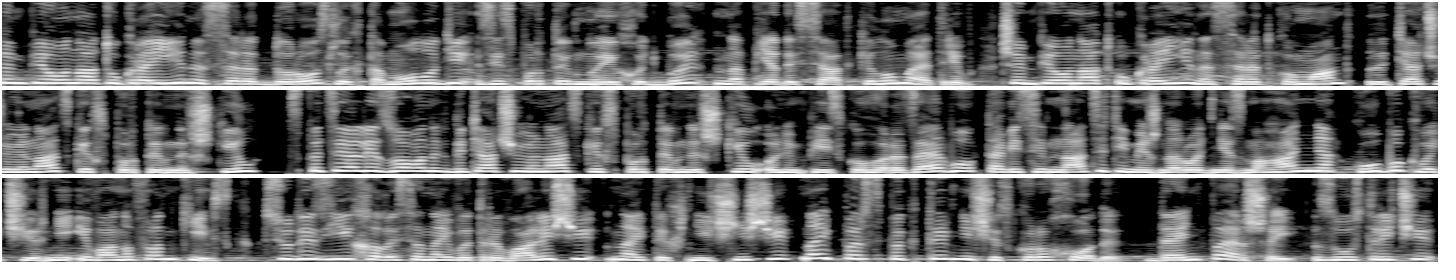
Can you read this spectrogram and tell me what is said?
Чемпіонат України серед дорослих та молоді зі спортивної ходьби на 50 кілометрів. Чемпіонат України серед команд дитячо-юнацьких спортивних шкіл, спеціалізованих дитячо-юнацьких спортивних шкіл Олімпійського резерву та 18 міжнародні змагання Кубок вечірній Івано-Франківськ. Сюди з'їхалися найвитриваліші, найтехнічніші, найперспективніші скороходи. День перший зустрічі,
